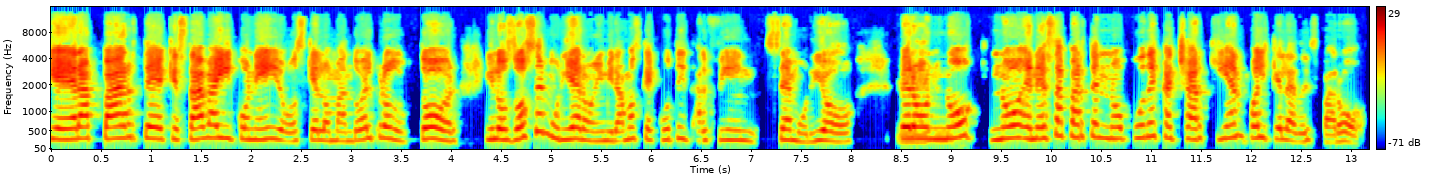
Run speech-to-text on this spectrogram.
que era parte, que estaba ahí con ellos, que lo mandó el productor, y los dos se murieron, y miramos que Cutie al fin se murió, pero no, no, en esa parte no pude cachar quién fue el que le disparó.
